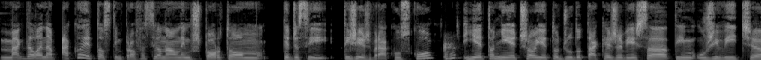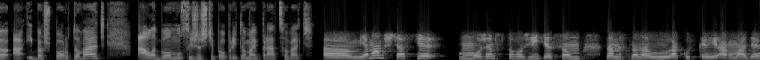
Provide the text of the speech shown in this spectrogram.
Magdalena, ako je to s tým profesionálnym športom, keďže si ty žiješ v Rakúsku, uh-huh. je to niečo, je to judo také, že vieš sa tým uživiť e, a iba športovať, alebo musíš ešte popri tom aj pracovať? Um, ja mám šťastie, môžem z toho žiť. Ja som zamestnaná u rakúskej armáde,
